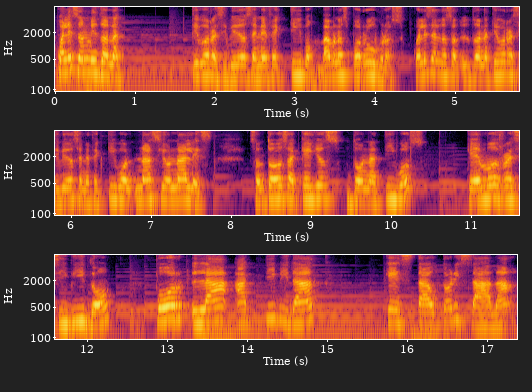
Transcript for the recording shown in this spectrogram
¿Cuáles son mis donativos recibidos en efectivo? Vámonos por rubros. ¿Cuáles son los donativos recibidos en efectivo nacionales? Son todos aquellos donativos que hemos recibido por la actividad que está autorizada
